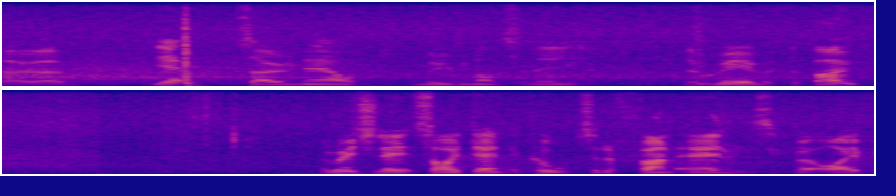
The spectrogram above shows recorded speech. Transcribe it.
So um, yeah, so now moving on to the the rear of the boat. Originally it's identical to the front end but I've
